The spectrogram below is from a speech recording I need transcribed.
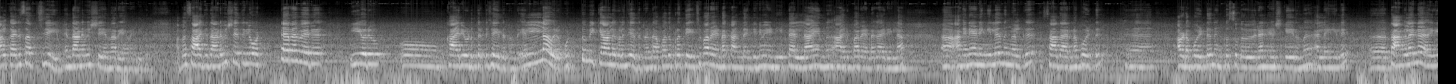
ആൾക്കാർ സെർച്ച് ചെയ്യും. എന്താണ് വിഷയം എന്നറിയാൻ വേണ്ടിയിട്ട്. അപ്പോൾ സാജിദയുടെ വിഷയത്തിൽ ഒട്ടേറെ പേര് ഈ ഒരു കാര്യം എടുത്തിട്ട് ചെയ്തിട്ടുണ്ട്. എല്ലാവരും ഒട്ടുമിക്ക ആളുകളും ചെയ്തിട്ടുണ്ട്. അപ്പോൾ അത് പ്രത്യേകിച്ച് പറയേണ്ട കണ്ടന്റിന് വേണ്ടിയിട്ടല്ല എന്ന് ആരും പറയേണ്ട കാര്യമില്ല. അങ്ങനെയാണെങ്കിൽ നിങ്ങൾക്ക് സാധാരണ പോയിട്ട് അവിടെ പോയിട്ട് നിങ്ങൾക്ക് സുഖവിവരം അന്വേഷിക്കായിരുന്നു. അല്ലെങ്കിൽ താങ്കൾ തന്നെ ഈ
